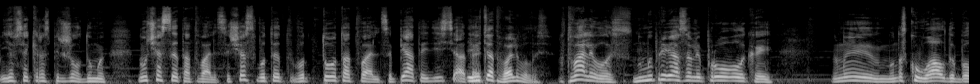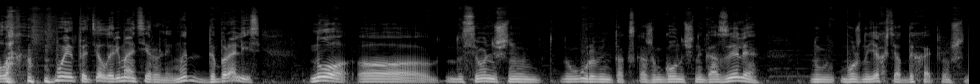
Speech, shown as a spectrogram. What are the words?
я всякий раз переживал, думаю, ну сейчас это отвалится, сейчас вот это, вот тот отвалится, пятое, десятое. И ведь отваливалось. Отваливалось. Ну мы привязывали проволокой, мы, у нас кувалда была, мы это дело ремонтировали, мы добрались. Но э, сегодняшний уровень, так скажем, гоночной газели, ну, можно ехать и отдыхать, потому что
